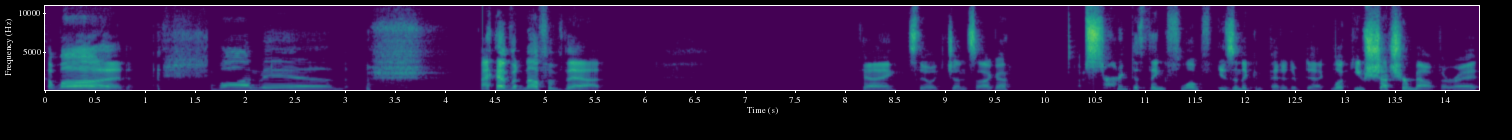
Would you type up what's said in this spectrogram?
Come on. Come on, man. I have enough of that. Okay, so like Gen Saga. I'm starting to think Flumph isn't a competitive deck. Look, you shut your mouth, alright?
